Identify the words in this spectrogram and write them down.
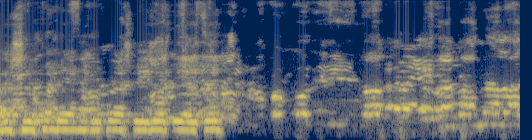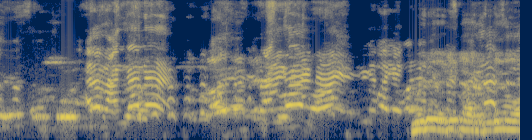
Harsh Lokhande यांनी कृपया स्टेजवरती यायचे. अरे व्हिडिओ एडिटर व्हिडिओ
